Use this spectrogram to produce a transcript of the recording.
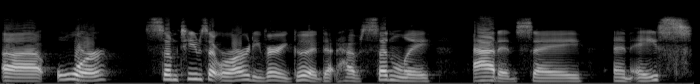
uh, or some teams that were already very good that have suddenly added, say, an ace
